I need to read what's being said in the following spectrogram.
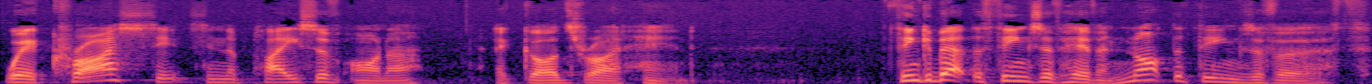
where Christ sits in the place of honour at God's right hand. Think about the things of heaven, not the things of earth.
